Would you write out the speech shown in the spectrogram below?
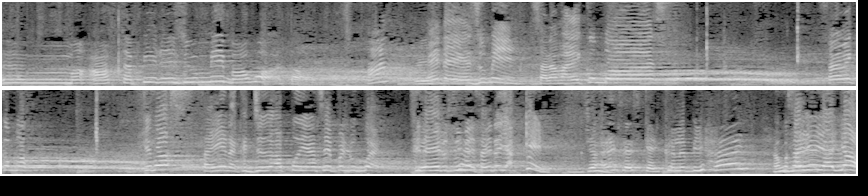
Um, maaf, tapi resume bawa tak? Ha? Eh tak ya Zumi. Assalamualaikum bos. Assalamualaikum bos. Okey bos, saya nak kerja apa yang saya perlu buat. Kedai resume saya dah yakin. Sekejap eh, saya scan kelebihan. Nama saya Yaya.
